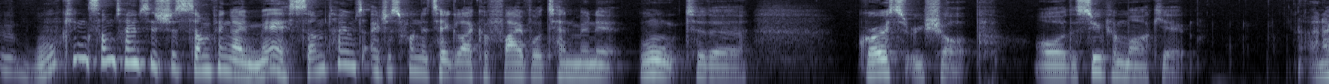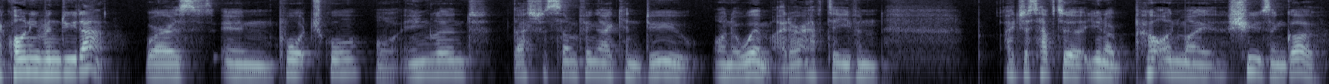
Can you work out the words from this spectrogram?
walking sometimes is just something i miss sometimes i just want to take like a five or ten minute walk to the grocery shop or the supermarket and i can't even do that Whereas in Portugal or England, that's just something I can do on a whim. I don't have to even, I just have to, you know, put on my shoes and go.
